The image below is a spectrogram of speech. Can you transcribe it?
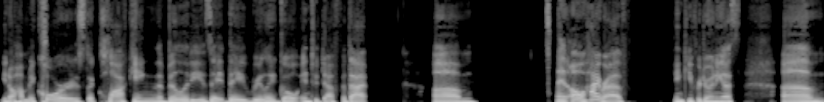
you know how many cores, the clocking, the abilities. They they really go into depth with that. Um, and oh, hi Rev, thank you for joining us. Um,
